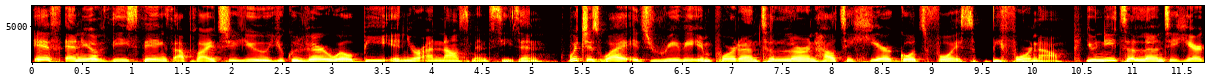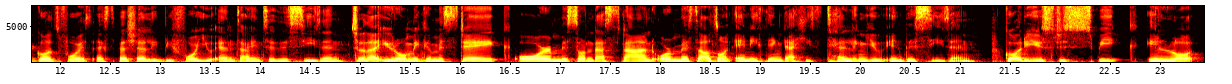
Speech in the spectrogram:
If any of these things apply to you, you could very well be in your announcement season which is why it's really important to learn how to hear God's voice before now. You need to learn to hear God's voice, especially before you enter into this season, so that you don't make a mistake or misunderstand or miss out on anything that He's telling you in this season. God used to speak a lot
